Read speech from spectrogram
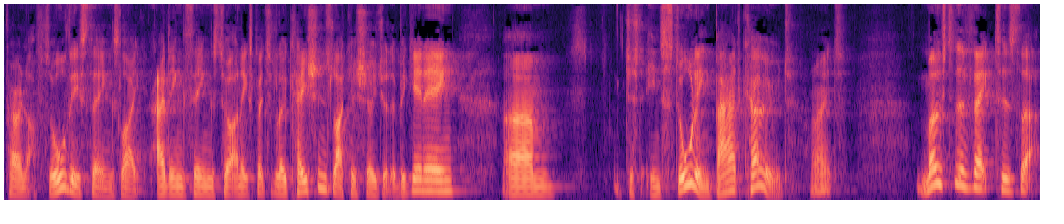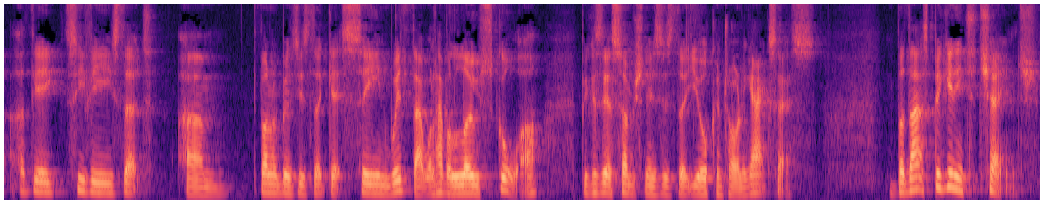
Fair enough. So all these things, like adding things to unexpected locations, like I showed you at the beginning, um, just installing bad code, right? Most of the vectors that are the CVEs that um, vulnerabilities that get seen with that will have a low score because the assumption is, is that you're controlling access. But that's beginning to change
